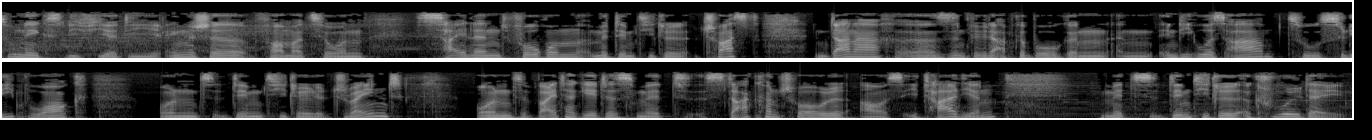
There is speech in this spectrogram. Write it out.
Zunächst lief hier die englische Formation Silent Forum mit dem Titel Trust. Danach äh, sind wir wieder abgebogen in die USA zu Sleepwalk und dem Titel Drained. Und weiter geht es mit Star Control aus Italien mit dem Titel A Cruel Day.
